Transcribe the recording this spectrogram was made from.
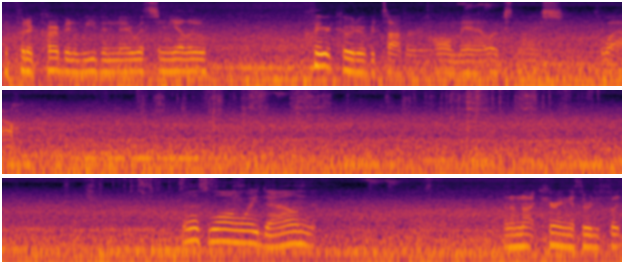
They put a carbon weave in there with some yellow clear coat over top of it. Oh man, that looks nice. Wow. That's a long way down and I'm not carrying a 30 foot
